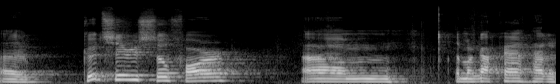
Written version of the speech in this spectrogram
Uh, good series so far. Um, the mangaka had a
